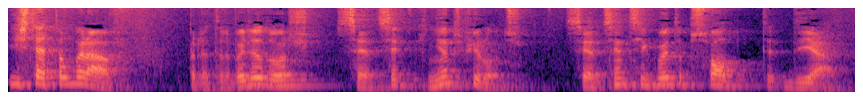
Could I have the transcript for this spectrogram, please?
isto é tão grave para trabalhadores, 700, 500 pilotos, 750 pessoal de ar,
